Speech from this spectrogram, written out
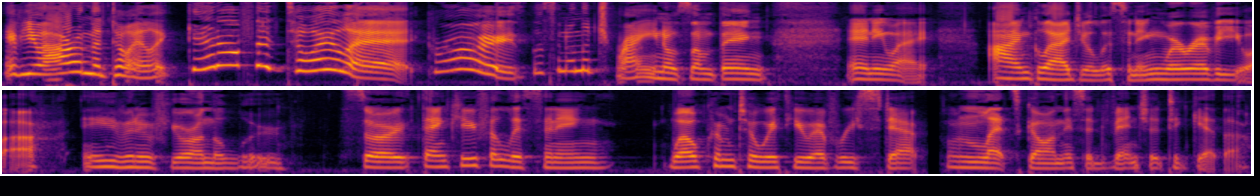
If you are on the toilet, get off the toilet. Gross. Listen on the train or something. Anyway, I'm glad you're listening wherever you are, even if you're on the loo. So, thank you for listening. Welcome to With You Every Step, and let's go on this adventure together.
